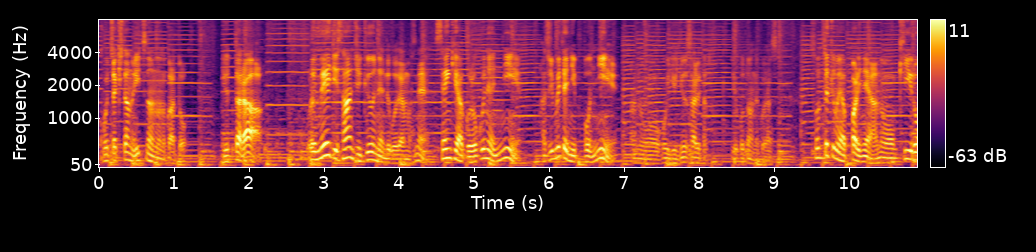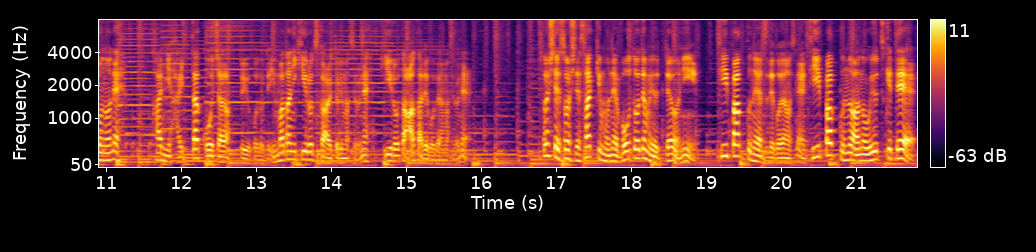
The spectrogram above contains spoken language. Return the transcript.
紅茶来たのいつなのかと言ったらこれ明治39年でございますね。1906年に初めて日本にあの輸入されたということなんでございます。その時もやっぱりねあの黄色のね缶に入った紅茶だということで未だに黄色使われておりますよね。黄色と赤でございますよね。そしてそしてさっきもね冒頭でも言ったようにティーパックのやつでございますね。ティーパックのあのお湯つけて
